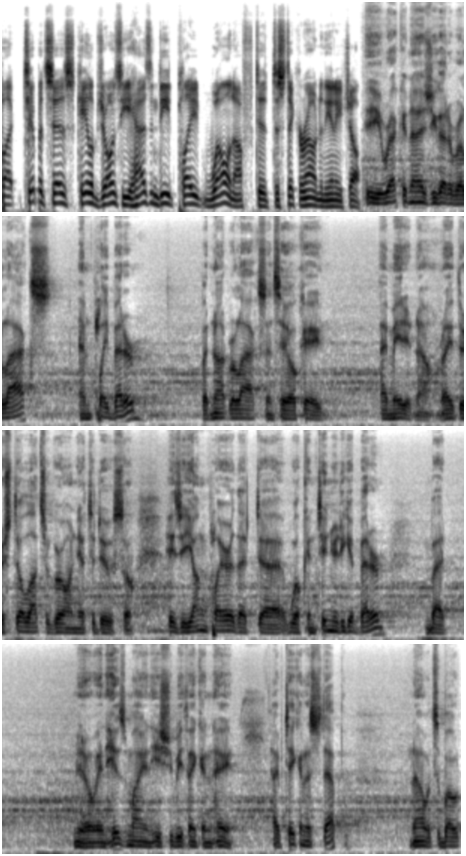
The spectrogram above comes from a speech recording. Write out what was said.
But Tippett says Caleb Jones, he has indeed played well enough to, to stick around in the NHL. You recognize you got to relax and play better, but not relax and say, okay, I made it now, right? There's still lots of growing yet to do. So he's a young player that uh, will continue to get better, but you know, in his mind, he should be thinking, hey, I've taken a step. Now it's about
